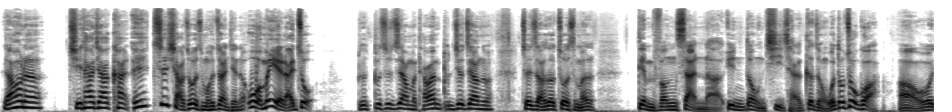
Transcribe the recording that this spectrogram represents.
然后呢，其他家看，诶，这小子为什么会赚钱呢？我们也来做，不不是这样吗？台湾不就这样子吗？最早时候做什么电风扇啊、运动器材各种，我都做过啊。哦，我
